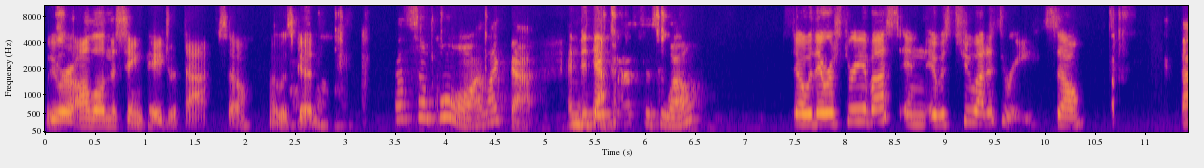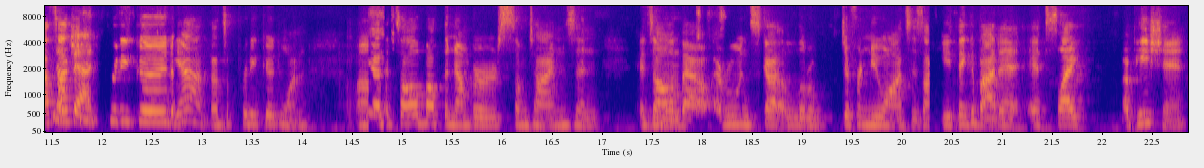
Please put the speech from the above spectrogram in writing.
We were all on the same page with that. So it was good. Oh, that's so cool. I like that. And did yeah. they pass as well? So there was three of us and it was two out of three. So that's actually bad. pretty good. Yeah, that's a pretty good one. Um, yeah, it's all about the numbers sometimes and it's all mm-hmm. about everyone's got a little different nuances. You think about it, it's like a patient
